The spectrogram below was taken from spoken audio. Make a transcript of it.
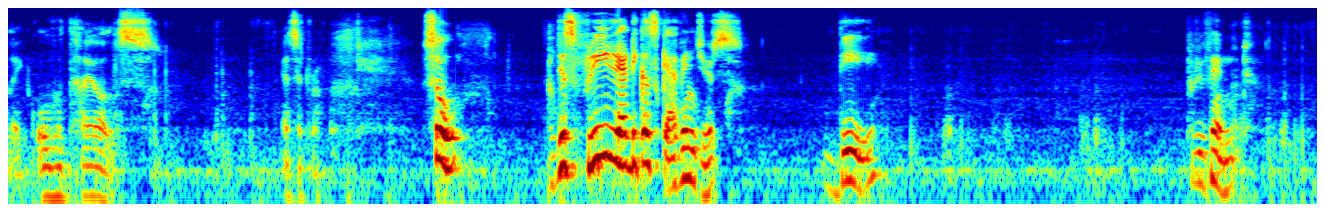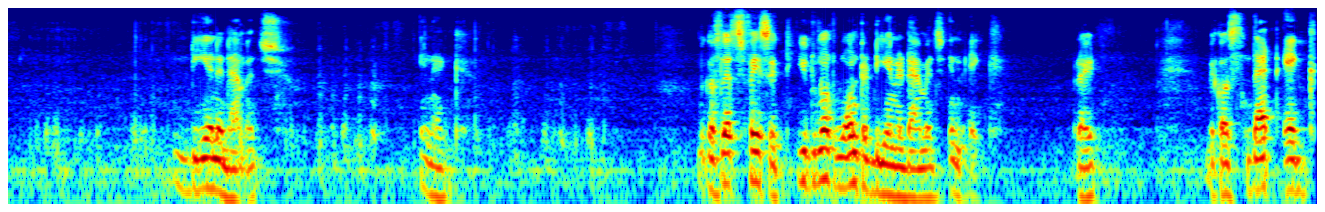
like ovothiols etc so these free radical scavengers they prevent DNA damage in egg. Because let's face it you do not want a DNA damage in egg right? Because that egg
